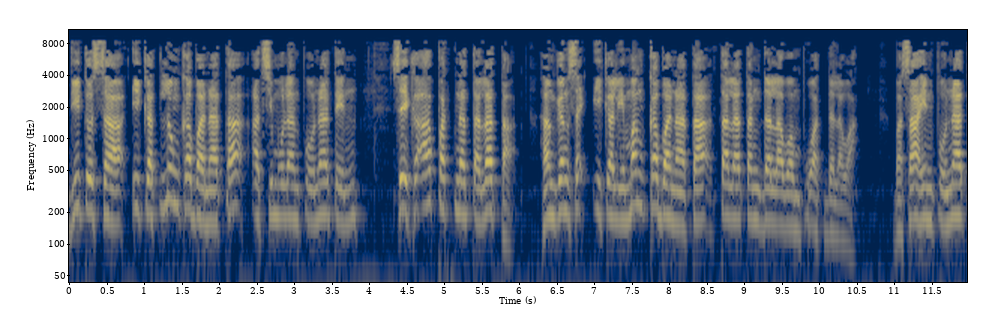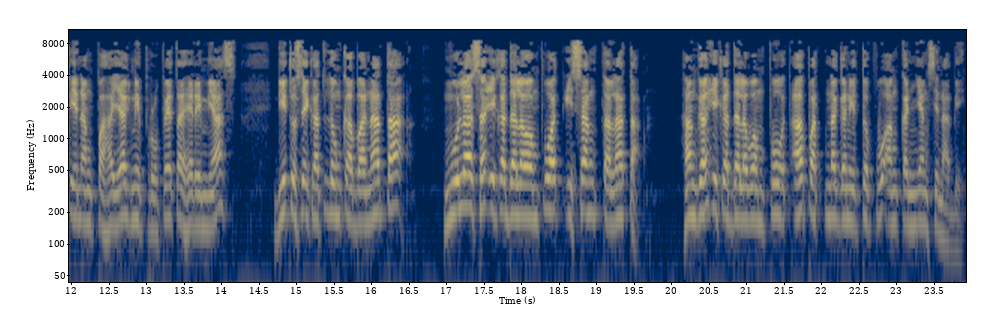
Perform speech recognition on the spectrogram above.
dito sa ikatlong kabanata at simulan po natin sa ikaapat na talata hanggang sa ikalimang kabanata talatang dalawampu at dalawa. Basahin po natin ang pahayag ni Propeta Jeremias dito sa ikatlong kabanata mula sa ikadalawampu at isang talata hanggang ikadalawampu at apat na ganito po ang kanyang sinabi.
